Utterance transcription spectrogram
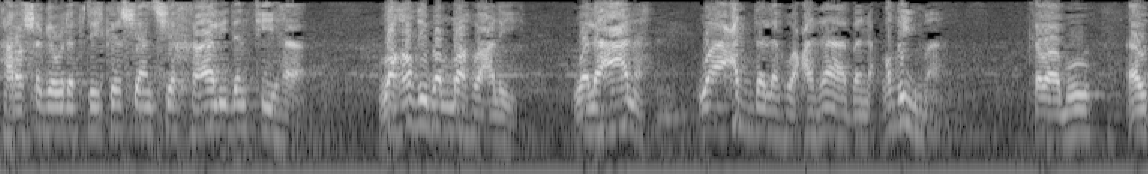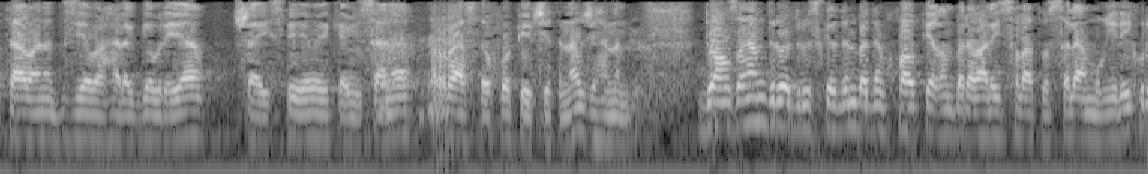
هرش قولة تريكش يعني خالدا فيها وغضب الله عليه ولعنه وأعد له عذابا عظيما. کەوا بوو ئەو تاوانە دزیەوە هەرە گەورەیە شایسته ئەوەی کە ئینسانە ڕاستە خۆ پێ بچێتە ناو جەهنم. دوانزەهم درۆ دروستکردن بەدەم خوا پێغمبەر عليه الصلاة والسلام مغيري كل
